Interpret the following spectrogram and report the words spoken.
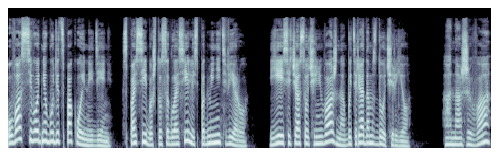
«У вас сегодня будет спокойный день. Спасибо, что согласились подменить Веру. Ей сейчас очень важно быть рядом с дочерью. Она жива?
